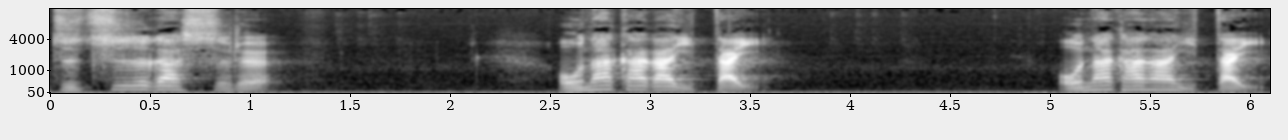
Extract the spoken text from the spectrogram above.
頭痛がする。お腹が痛い。お腹が痛い。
